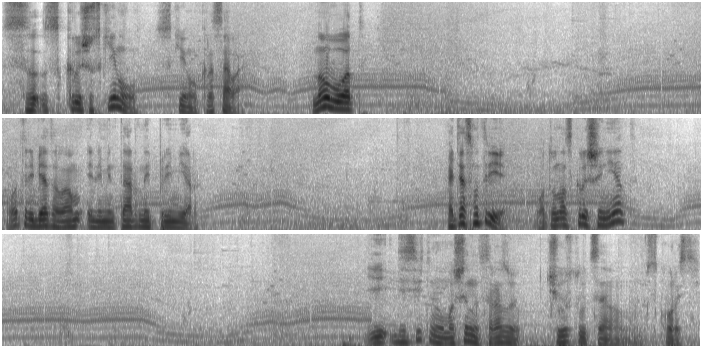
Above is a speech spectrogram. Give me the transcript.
С, с крышу скинул? Скинул, красава. Ну вот Вот, ребята, вам элементарный пример. Хотя смотри, вот у нас крыши нет. И действительно у машины сразу чувствуется скорость.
